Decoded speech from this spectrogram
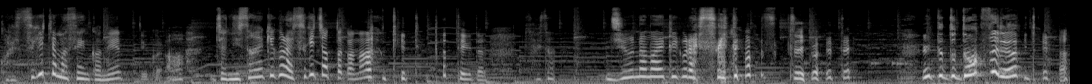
これ過ぎてませんかね？って言うからあじゃあ23駅ぐらい過ぎちゃったかな？って言ってパッて見たらあさみさん17駅ぐらい過ぎてますって言われて。えっとどうする？みたいな。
